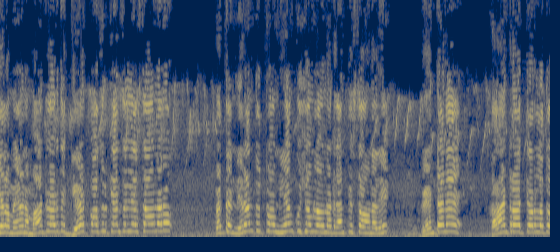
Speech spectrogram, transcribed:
ఇలా మేమైనా మాట్లాడితే గేట్ పాసులు క్యాన్సిల్ చేస్తా ఉన్నారు. పెద్ద నిరంతృత్వం నియంకుశంలో ఉన్నట్టు కనిపిస్తా ఉన్నది. వెంటనే కాంట్రాక్టర్లతో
